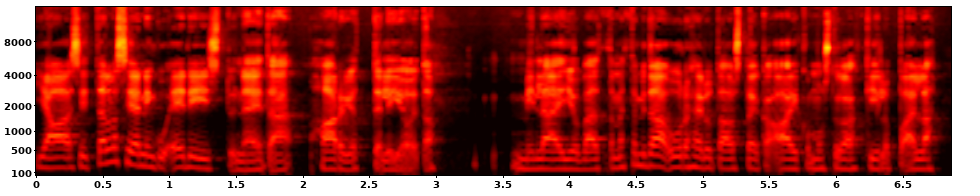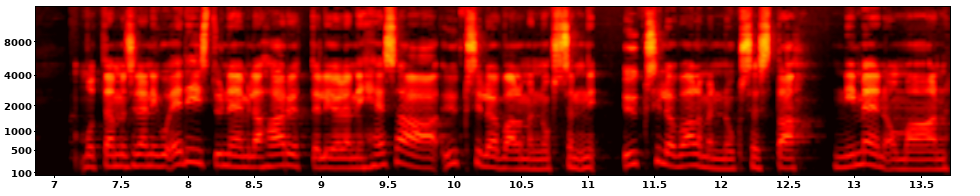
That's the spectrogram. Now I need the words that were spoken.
ja sitten tällaisia niin kuin edistyneitä harjoittelijoita, millä ei ole välttämättä mitään urheilutausta eikä aikomusta kilpailla. Mutta tämmöisillä niin edistyneemmillä harjoittelijoilla, niin he saa yksilövalmennuksesta nimenomaan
